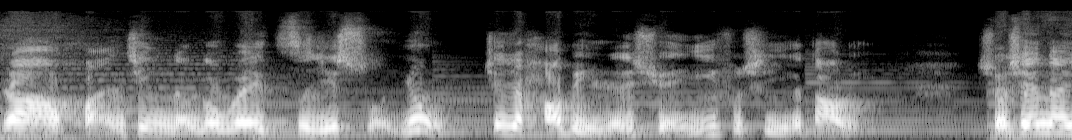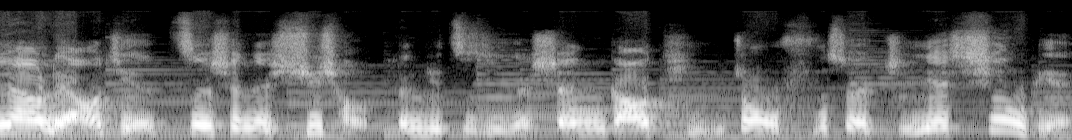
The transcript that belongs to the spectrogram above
让环境能够为自己所用。这就好比人选衣服是一个道理。首先呢，要了解自身的需求，根据自己的身高、体重、肤色、职业、性别。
